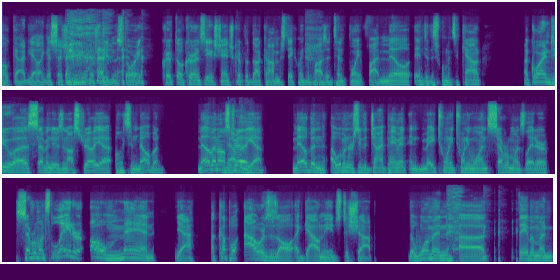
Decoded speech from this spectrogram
Oh God, yeah. I guess I should finish reading the story. Cryptocurrency exchange Crypto.com mistakenly deposited 10.5 mil into this woman's account. According to uh, Seven News in Australia, oh, it's in Melbourne, Melbourne, Australia. Melbourne, a woman received a giant payment in May 2021. Several months later, several months later, oh man, yeah, a couple hours is all a gal needs to shop. The woman, uh, Theva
